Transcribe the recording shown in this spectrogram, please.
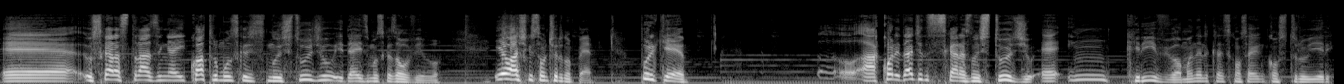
é, os caras trazem aí quatro músicas no estúdio e dez músicas ao vivo. E eu acho que isso é um tiro no pé. Por quê? A qualidade desses caras no estúdio é incrível. A maneira que eles conseguem construir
